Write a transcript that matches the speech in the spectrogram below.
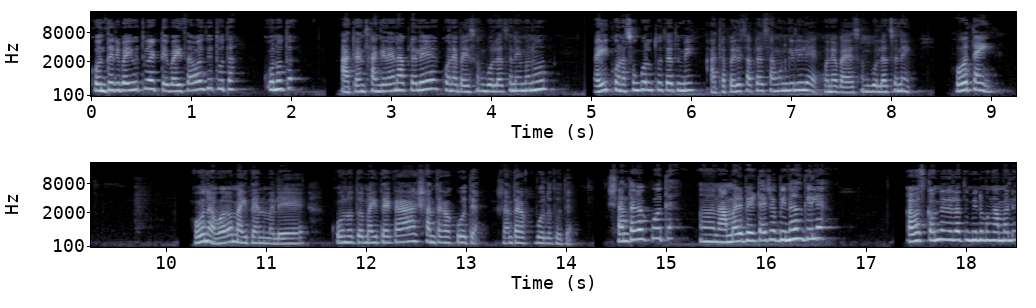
कोणतरी बाई होती वाटते बाईचा आवाज येत होता. कोण होता? आता सांगितलं ना आपल्याला कोण्या बाईसंग बोलायचं नाही म्हणून. ताई कोणासंग बोलत होत्या तुम्ही? आता पहिलेच आपल्याला सांगून गेलेले आहे कोण्या बायासंग बोलायचं नाही. हो ताई. हो ना व माहीत आहे ना मला. कोण होतं माहिती आहे का? शांता काकू होत्या. शांता काकू बोलत होत्या. शांता काकू होत्या? आम्हाला भेटायच्या बिनाच गेल्या. आवाज कमी दिला तुम्ही मग आम्हाला?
